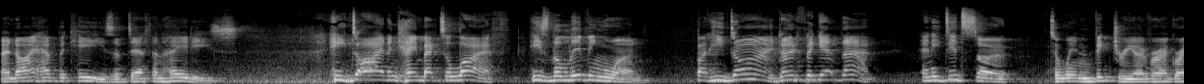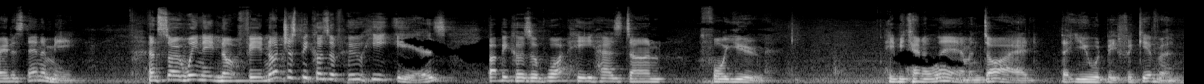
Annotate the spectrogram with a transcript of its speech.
and I have the keys of death and Hades. He died and came back to life. He's the living one. But he died, don't forget that. And he did so to win victory over our greatest enemy. And so we need not fear, not just because of who he is, but because of what he has done for you. He became a lamb and died that you would be forgiven.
